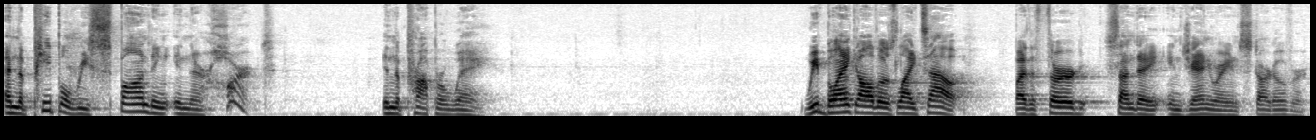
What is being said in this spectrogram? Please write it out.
and the people responding in their heart in the proper way. We blank all those lights out by the third Sunday in January and start over.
